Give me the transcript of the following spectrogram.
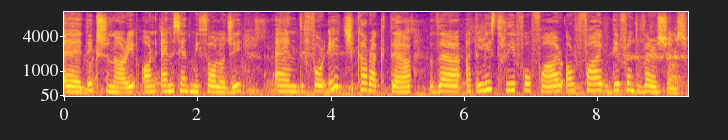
a dictionary on ancient mythology, and for each character, there are at least three, four, five, or five different versions.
